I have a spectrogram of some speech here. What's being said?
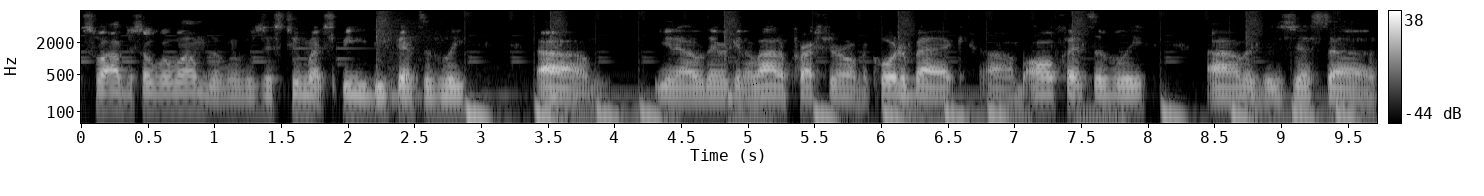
just overwhelmed them. It was just too much speed defensively. Um, you know, they were getting a lot of pressure on the quarterback. Um, offensively, um, it was just uh,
